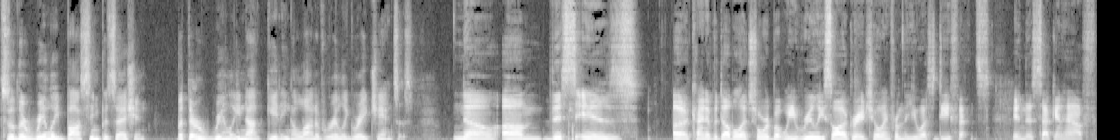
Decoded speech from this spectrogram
So they're really bossing possession, but they're really not getting a lot of really great chances. No, um, this is a kind of a double-edged sword, but we really saw a great showing from the U.S. defense in this second half,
